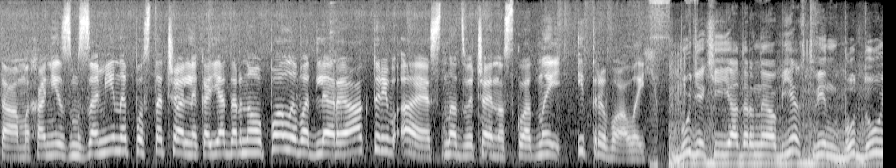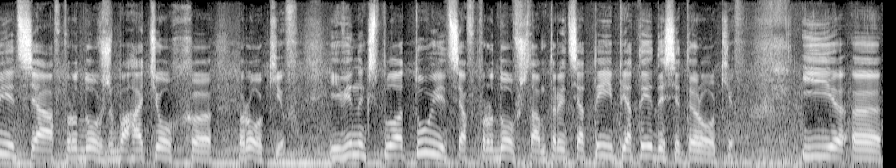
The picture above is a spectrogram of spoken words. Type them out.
Та механізм заміни постачальника ядерного палива для реакторів АЕС надзвичайно складний і тривалий. Будь-який ядерний об'єкт він будується впродовж багатьох е, років, і він експлуатується впродовж там 30-50 років. І е,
